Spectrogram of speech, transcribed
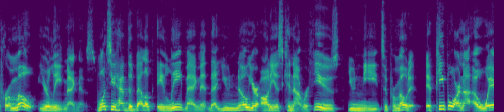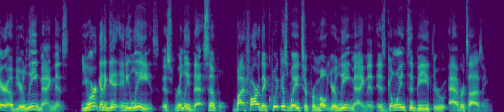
promote your lead magnets. Once you have developed a lead magnet that you know your audience cannot refuse, you need to promote it. If people are not aware of your lead magnets, you aren't gonna get any leads. It's really that simple. By far, the quickest way to promote your lead magnet is going to be through advertising.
